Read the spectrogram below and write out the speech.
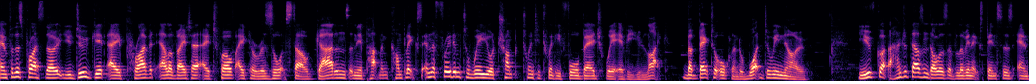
And for this price though, you do get a private elevator, a 12 acre resort style gardens in the apartment complex, and the freedom to wear your Trump 2024 badge wherever you like. But back to Auckland, what do we know? you've got $100,000 of living expenses and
